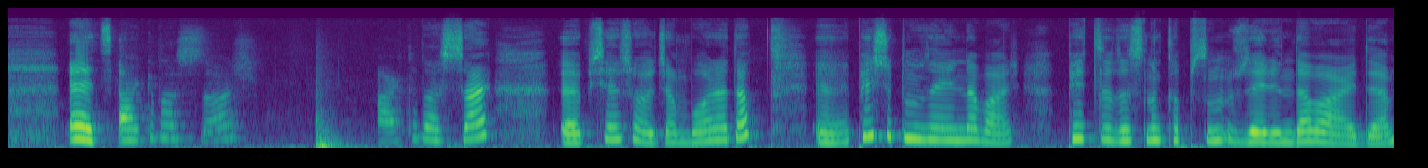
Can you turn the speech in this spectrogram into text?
evet arkadaşlar Arkadaşlar e, bir şey söyleyeceğim. Bu arada e, Pet Shop'un üzerinde var. Pet Adası'nın kapısının üzerinde vardı.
